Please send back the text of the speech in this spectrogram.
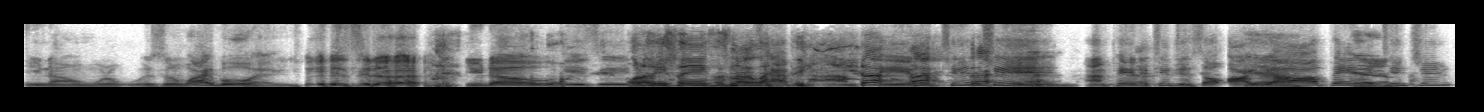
you know, is it a white boy? Is it a you know, is it One of these things It's not like happening? I'm paying attention. I'm paying attention. So are Yeah, y'all paying yeah. attention?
